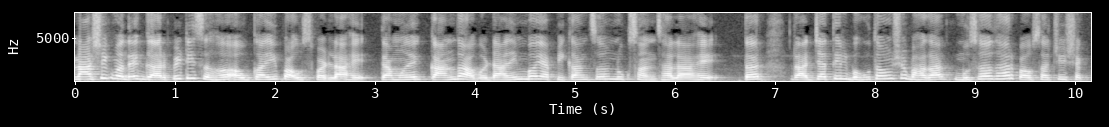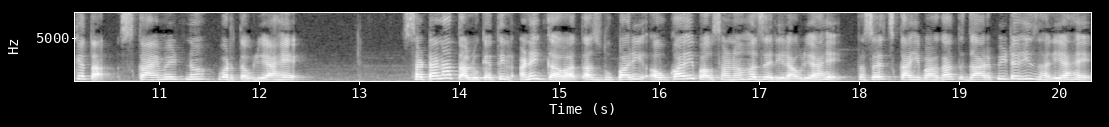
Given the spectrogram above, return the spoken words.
नाशिकमध्ये गारपिटीसह अवकाळी पाऊस पडला आहे. त्यामुळे कांदा व डाळिंब या पिकांचं नुकसान झालं आहे. तर राज्यातील बहुतांश भागात मुसळधार पावसाची शक्यता स्कायमेटनं वर्तवली आहे. सटाणा तालुक्यातील अनेक गावात आज दुपारी अवकाळी पावसानं हजेरी लावली आहे. तसेच काही भागात गारपीटही झाली आहे.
